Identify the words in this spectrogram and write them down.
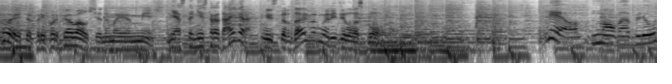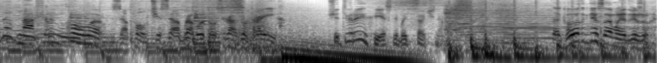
Кто это припарковался на моем месте? Место мистера Дайвера? Мистер Дайвер нарядил вас клоуном. Лео, новое блюдо в нашем меню. Какого? За полчаса обработал сразу троих. Четверых, если быть точным. Так вот где самая движуха.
